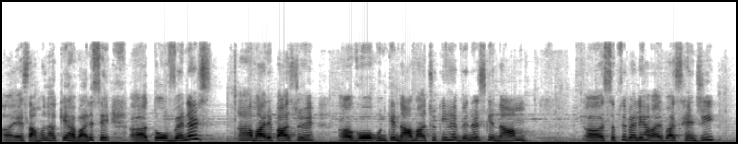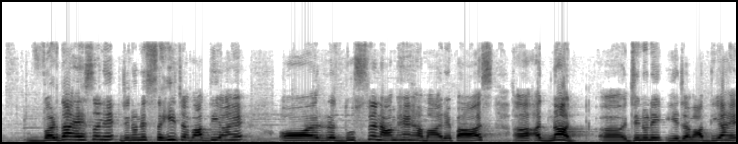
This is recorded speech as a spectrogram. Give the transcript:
अ, एहसामुल हक के हवाले से अ, तो विनर्स हमारे पास जो हैं वो उनके नाम आ चुके हैं। विनर्स के नाम सबसे पहले हमारे पास हैं जी वर्दा एहसन है जिन्होंने सही जवाब दिया है। और दूसरा नाम है हमारे पास अदनान जिन्होंने ये जवाब दिया है।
